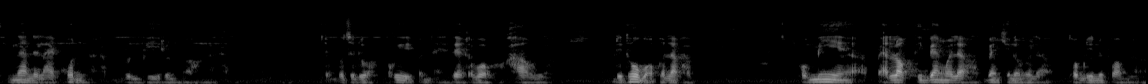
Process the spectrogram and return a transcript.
ทีมงานหลายๆคนนะครับรุ่นพี่รุ่นน้องนะครับจะบ่สะดวกคุยปานใดแต่ก็บอกคร่าวอยู่ได้โทรบอกเพิ่นแล้วครับ ผมมีแปดล็อกที่แบ่งไว้แล้วแบ่งโฉนไว้แล้วถมดินไว้พร้อมแล้ว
